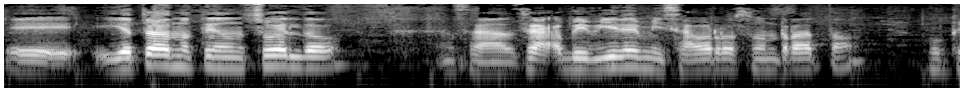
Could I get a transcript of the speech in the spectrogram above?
Eh, y yo todavía no tenía un sueldo, o sea, o sea, viví de mis ahorros un rato. Ok.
